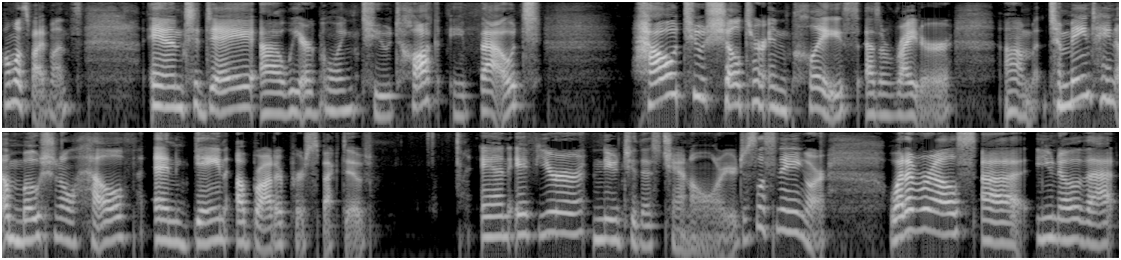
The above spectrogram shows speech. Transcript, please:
almost five months. And today uh, we are going to talk about how to shelter in place as a writer um, to maintain emotional health and gain a broader perspective. And if you're new to this channel or you're just listening or whatever else, uh, you know that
